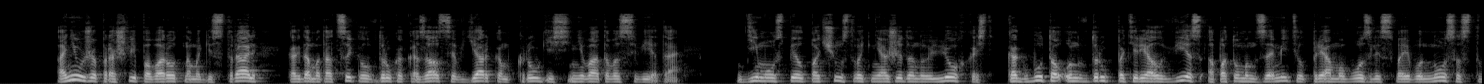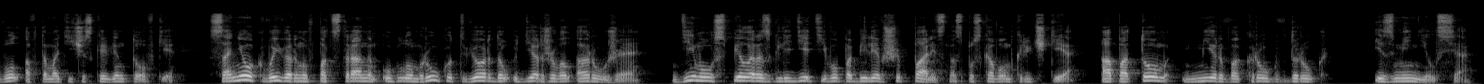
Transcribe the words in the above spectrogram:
Они уже прошли поворот на магистраль, когда мотоцикл вдруг оказался в ярком круге синеватого света – Дима успел почувствовать неожиданную легкость, как будто он вдруг потерял вес, а потом он заметил прямо возле своего носа ствол автоматической винтовки. Санек, вывернув под странным углом руку, твердо удерживал оружие. Дима успел разглядеть его побелевший палец на спусковом крючке, а потом мир вокруг вдруг изменился.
